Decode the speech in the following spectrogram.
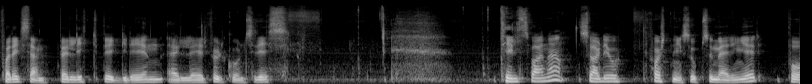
f.eks. litt byggryn eller fullkornsris. Tilsvarende så er det gjort forskningsoppsummeringer på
